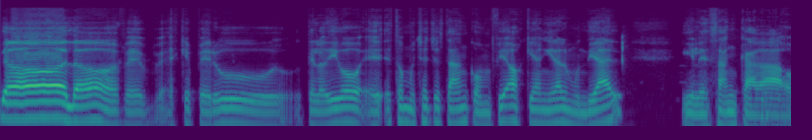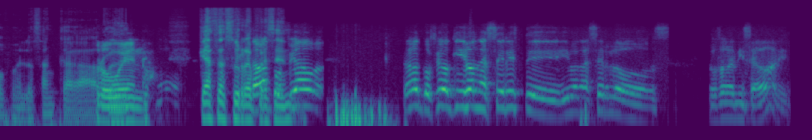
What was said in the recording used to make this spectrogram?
no, no, es que Perú, te lo digo, eh, estos muchachos estaban confiados que iban a ir al Mundial y les han cagado, pues, los han cagado. Pero Pues, bueno. Que hasta su representante... confiado, estaba confiado que iban a hacer este, iban a hacer los, los organizadores.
